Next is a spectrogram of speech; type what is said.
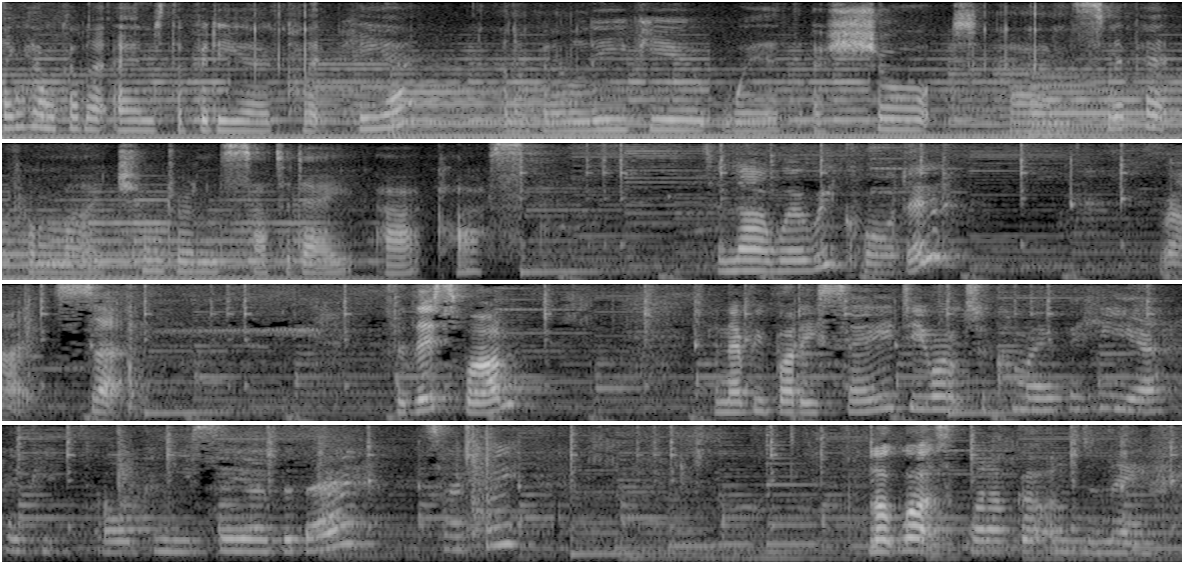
Think I'm going to end the video clip here and I'm going to leave you with a short um, snippet from my children's Saturday art class. So now we're recording. Right, so for this one, can everybody see? Do you want to come over here? You, oh, can you see over there, Sophie? Look what's, what I've got underneath.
